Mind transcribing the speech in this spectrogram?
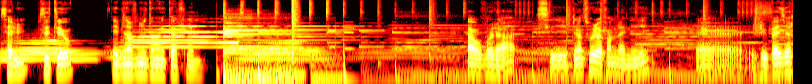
Salut, c'est Théo et bienvenue dans État Flemme. Alors voilà, c'est bientôt la fin de l'année. Euh, je vais pas dire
